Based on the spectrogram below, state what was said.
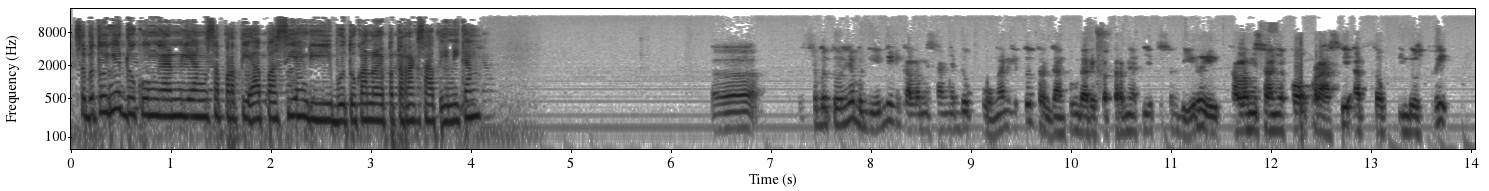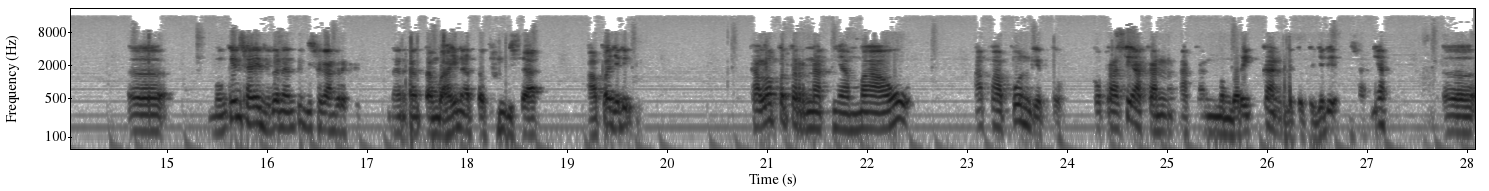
Sebetulnya dukungan yang seperti apa sih yang dibutuhkan oleh peternak saat ini Kang? Eh, sebetulnya begini, kalau misalnya dukungan itu tergantung dari peternak itu sendiri. Kalau misalnya kooperasi atau industri, eh, mungkin saya juga nanti bisa tambahin ataupun bisa apa. Jadi kalau peternaknya mau apa pun gitu, kooperasi akan akan memberikan gitu. Jadi misalnya eh,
